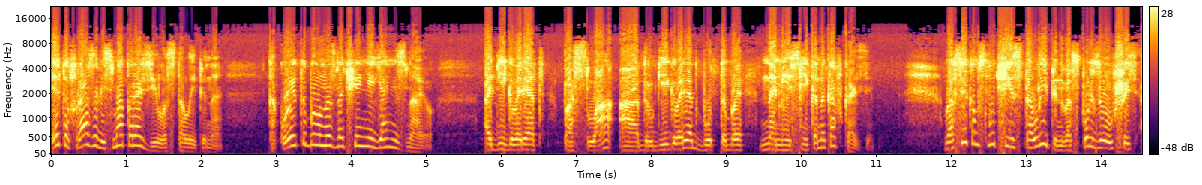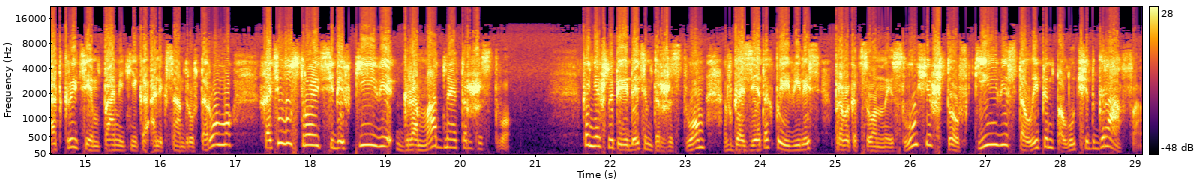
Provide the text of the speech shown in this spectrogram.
Эта фраза весьма поразила Столыпина. Какое это было назначение, я не знаю. Одни говорят посла, а другие говорят будто бы наместника на Кавказе. Во всяком случае, Столыпин, воспользовавшись открытием памятника Александру II, хотел устроить себе в Киеве громадное торжество. Конечно, перед этим торжеством в газетах появились провокационные слухи, что в Киеве Столыпин получит графа.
